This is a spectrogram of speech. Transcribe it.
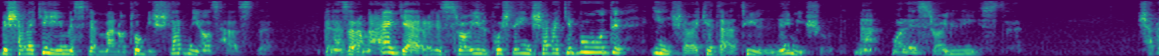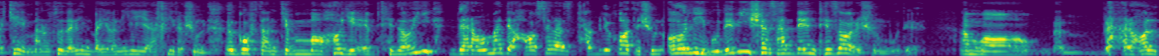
به شبکه مثل من و تو بیشتر نیاز هست. به نظرم اگر اسرائیل پشت این شبکه بود این شبکه تعطیل نمی‌شد. نه مال اسرائیل نیست. شبکه من تو در این بیانیه اخیرشون گفتند که ماهای ابتدایی درآمد حاصل از تبلیغاتشون عالی بوده بیش از حد انتظارشون بوده. اما به هر حال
